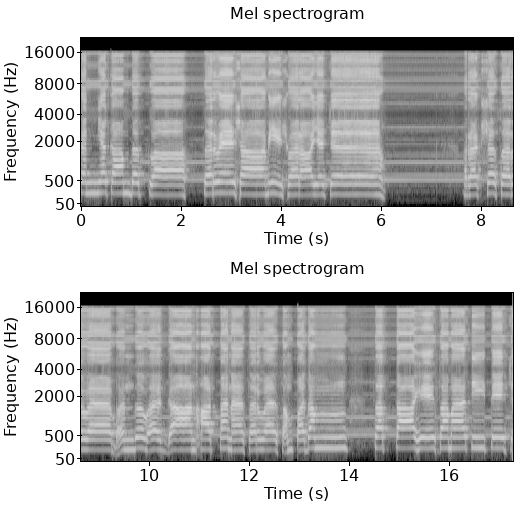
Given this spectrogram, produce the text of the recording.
कन्यकां दत्त्वा सर्वेषामीश्वराय च। रक्ष सर्वबन्धुवर्गान् आत्मन सर्वसम्पदम्। सप्ताहे समतीते च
